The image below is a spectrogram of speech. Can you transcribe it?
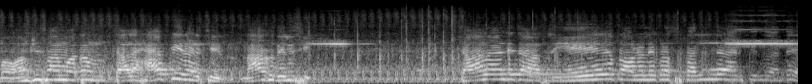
మా వంశీ స్వామి మాత్రం చాలా హ్యాపీ నడిచేది నాకు తెలిసి. చాలా అంటే చాలా అసలు ఏ ప్రాబ్లం లేకుండా సుఖంగా నడిచింది అంటే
